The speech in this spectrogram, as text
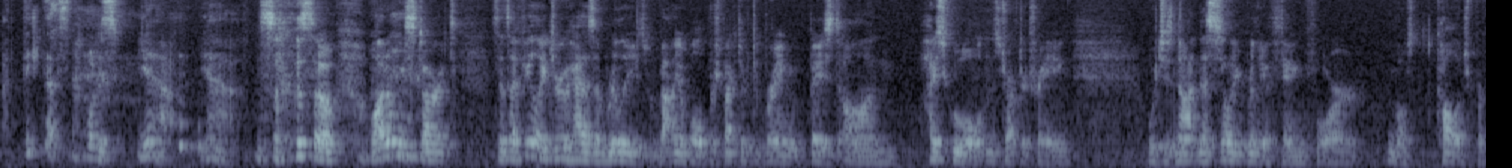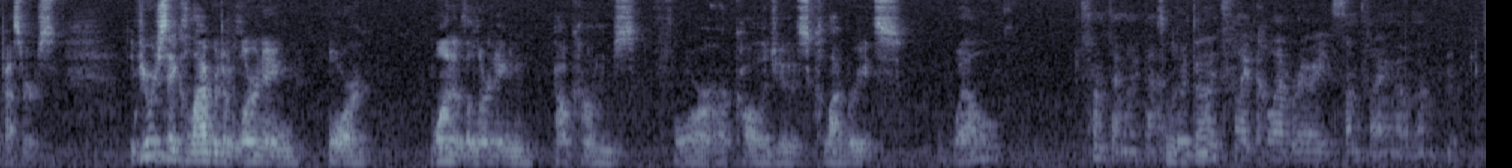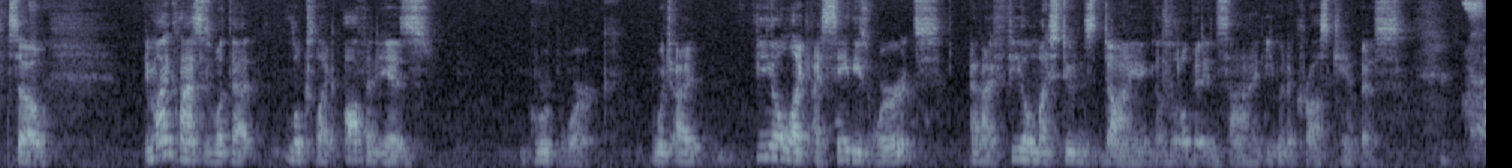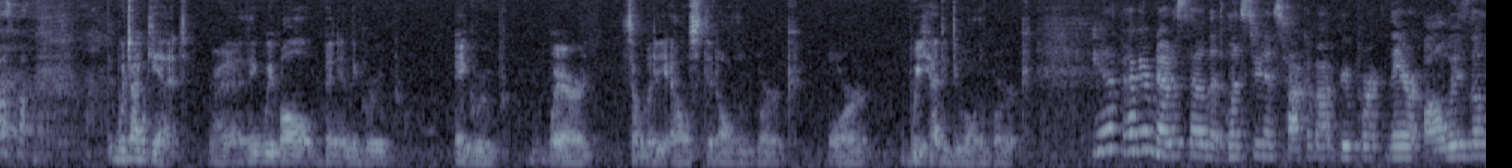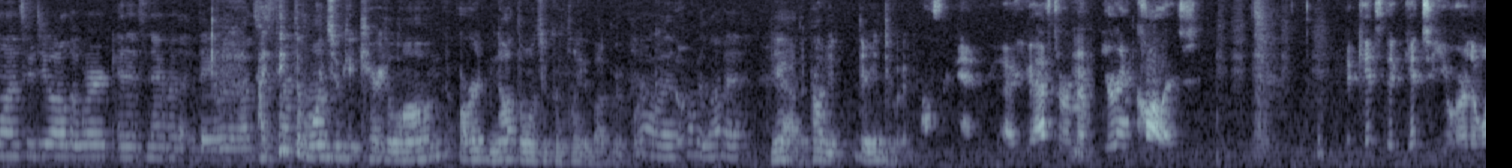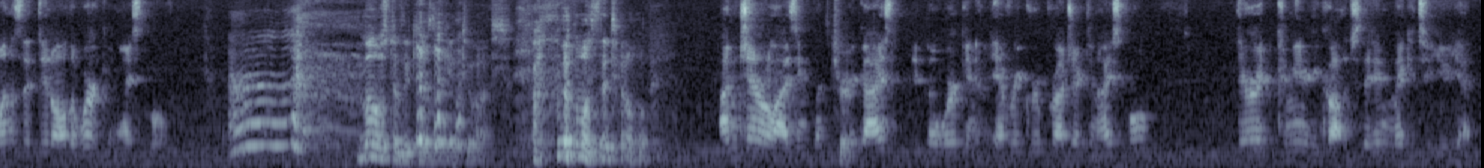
I think that's what is, yeah, yeah. So, so why don't we start, since I feel like Drew has a really valuable perspective to bring based on high school instructor training, which is not necessarily really a thing for most college professors. If you were to say collaborative learning or one of the learning outcomes for our colleges collaborates well, Something like that. something like that. It's like collaborate something. I don't know. So, in my classes, what that looks like often is group work, which I feel like I say these words and I feel my students dying a little bit inside, even across campus, Uh, which I get, right? I think we've all been in the group, a group, where somebody else did all the work or we had to do all the work. Yeah, have, have you ever noticed though that when students talk about group work, they are always the ones who do all the work, and it's never that they were the ones. Who I think the slept ones who get carried along are not the ones who complain about group work. Oh, they probably love it. Yeah, they're probably they're into it. Once again, uh, you have to remember you're in college. The kids that get to you are the ones that did all the work in high school. Uh, Most of the kids that get to us the ones that did all. I'm generalizing, but True. the guys that did the work in every group project in high school, they're at community college. They didn't make it to you yet.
